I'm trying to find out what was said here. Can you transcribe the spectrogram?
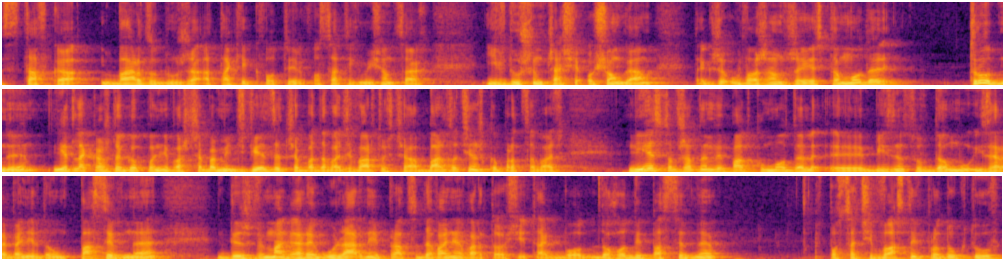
stawka bardzo duża, a takie kwoty w ostatnich miesiącach i w dłuższym czasie osiągam. Także uważam, że jest to model trudny, nie dla każdego, ponieważ trzeba mieć wiedzę, trzeba dawać wartość, trzeba bardzo ciężko pracować. Nie jest to w żadnym wypadku model y, biznesu w domu i zarabianie w domu pasywne, gdyż wymaga regularnej pracy dawania wartości, tak? bo dochody pasywne w postaci własnych produktów,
